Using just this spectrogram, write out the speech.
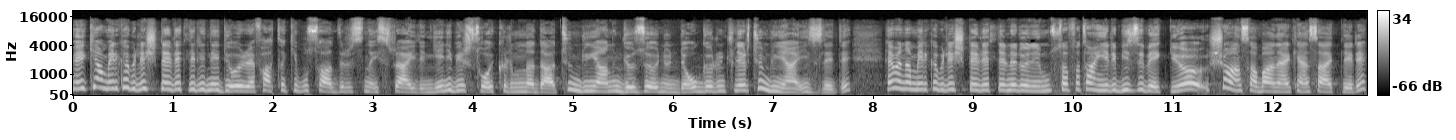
Peki Amerika Birleşik Devletleri ne diyor Refah'taki bu saldırısına İsrail'in yeni bir soykırımına da tüm dünyanın gözü önünde o görüntüleri tüm dünya izledi. Hemen Amerika Birleşik Devletleri'ne dönelim. Mustafa Tanyeri bizi bekliyor şu an sabahın erken saatleri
